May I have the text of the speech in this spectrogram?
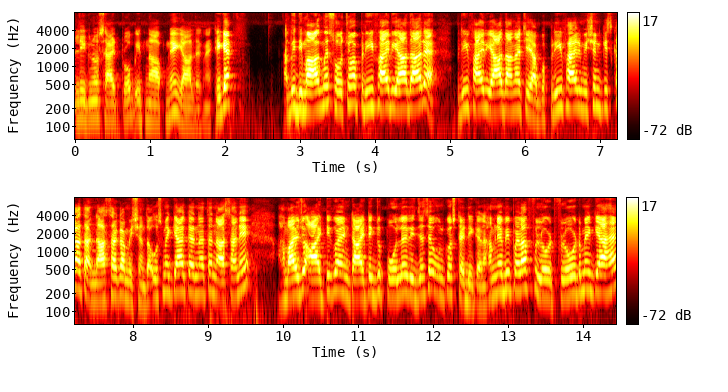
LignoSat probe इतना आपने याद रखना है। ठीक है? अभी दिमाग में सोचो प्री फायर याद आ रहा है? प्री फायर याद आना चाहिए आपको। प्री फायर मिशन किसका था? नासा का मिशन था। उसमें क्या करना था? नासा ने हमारे जो आर्टिक और एंटार्टिक जो पोलर रीजन है, उनको स्टडी करना। हमने अभी पढ़ा फ्लोट फ्लोट में क्या है?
